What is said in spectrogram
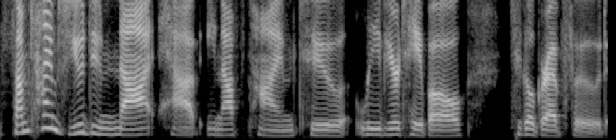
Sometimes you do not have enough time to leave your table to go grab food.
